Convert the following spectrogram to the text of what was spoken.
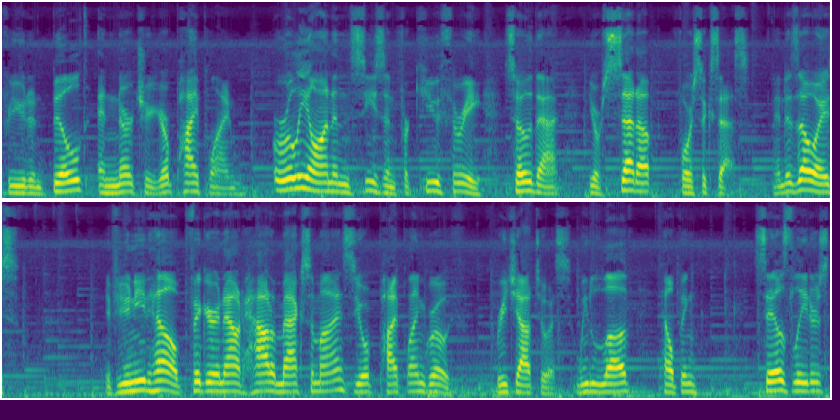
for you to build and nurture your pipeline early on in the season for Q3 so that you're set up for success. And as always, if you need help figuring out how to maximize your pipeline growth, reach out to us. We love helping sales leaders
